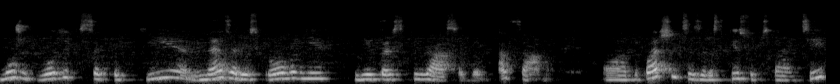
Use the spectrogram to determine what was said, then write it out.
можуть ввозитися такі незареєстровані лікарські засоби. А саме, по-перше, це зразки субстанцій,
